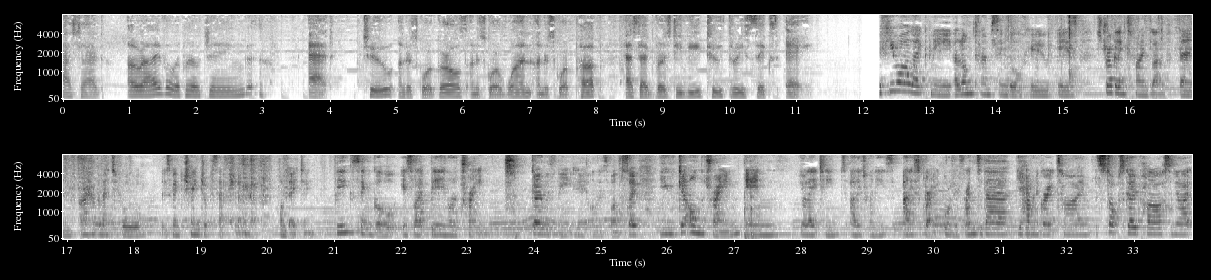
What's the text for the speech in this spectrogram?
hashtag Arrival approaching at two underscore girls underscore one underscore pup hashtag verse TV 236A. If you are like me, a long time single who is struggling to find love, then I have a metaphor that's going to change your perception on dating. Being single is like being on a train. Go with me here on this one. So you get on the train in your late teens, early 20s, and it's great. All of your friends are there, you're having a great time. Stops go past, and you're like,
